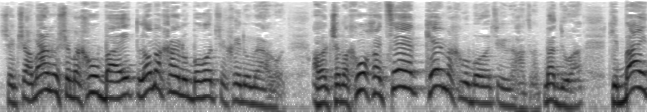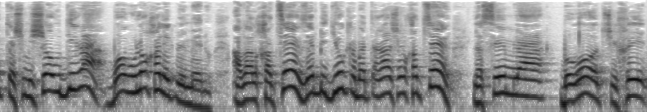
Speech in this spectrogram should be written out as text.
שכשאמרנו שמכרו בית, לא מכרנו בורות שהכינו מערות. אבל כשמכרו חצר, כן מכרו בורות שהכינו לחצות. מדוע? כי בית תשמישו הוא דירה, בור הוא לא חלק ממנו. אבל חצר, זה בדיוק המטרה של חצר, לשים לה בורות, שכין.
